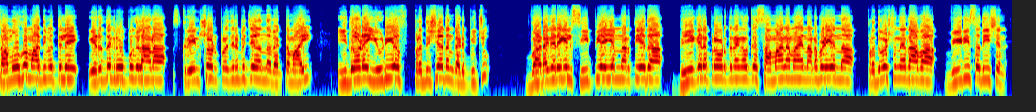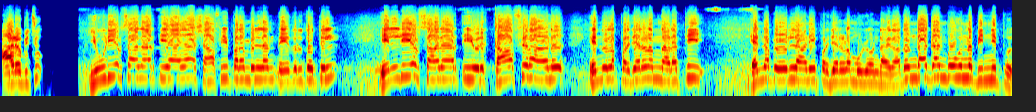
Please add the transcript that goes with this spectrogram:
സമൂഹ മാധ്യമത്തിലെ ഇടത് ഗ്രൂപ്പുകളാണ് സ്ക്രീൻഷോട്ട് പ്രചരിപ്പിച്ചതെന്ന് വ്യക്തമായി. ഇതോടെ യു പ്രതിഷേധം കടുപ്പിച്ചു വടകരയിൽ സി പി ഐ എം നടത്തിയത് ഭീകരപ്രവർത്തനങ്ങൾക്ക് സമാനമായ നടപടിയെന്ന് പ്രതിപക്ഷ നേതാവ് വി ഡി സതീശൻ ആരോപിച്ചു. യു ഡി എഫ് സ്ഥാനാർത്ഥിയായ ഷാഫി പറമ്പിലിന്റെ നേതൃത്വത്തിൽ എൽ ഡി എഫ് സ്ഥാനാർത്ഥി ഒരു കാഫിറാണ് എന്നുള്ള പ്രചരണം നടത്തി എന്ന പേരിലാണ് ഈ പ്രചരണം മുഴുവൻ ഉണ്ടായത്. അതുണ്ടാക്കാൻ പോകുന്ന ഭിന്നിപ്പ്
